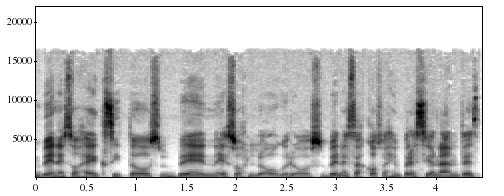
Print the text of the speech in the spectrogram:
ven esos éxitos, ven esos logros, ven esas cosas impresionantes.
